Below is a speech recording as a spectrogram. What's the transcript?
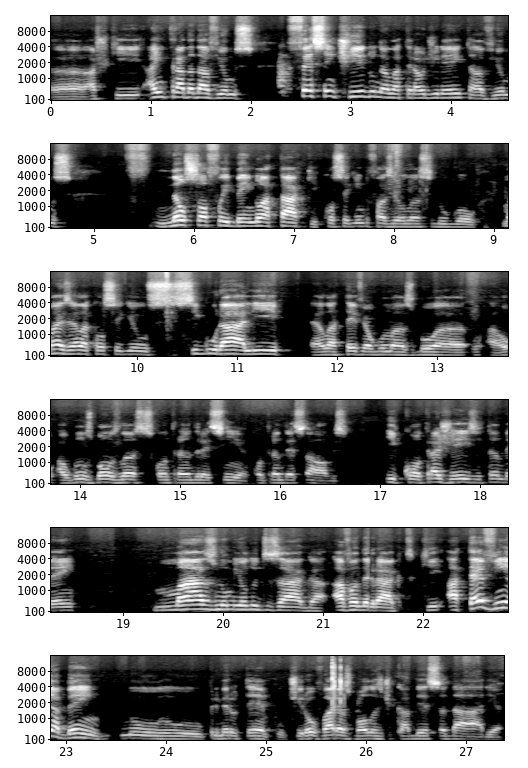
Uh, acho que a entrada da Vilmes fez sentido na lateral direita, a Vilmes não só foi bem no ataque, conseguindo fazer o lance do gol, mas ela conseguiu segurar ali. Ela teve algumas boas, alguns bons lances contra a Andressinha, contra a Andressa Alves e contra a Geise também. Mas no miolo de zaga, a Van der Gracht, que até vinha bem no primeiro tempo, tirou várias bolas de cabeça da área,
